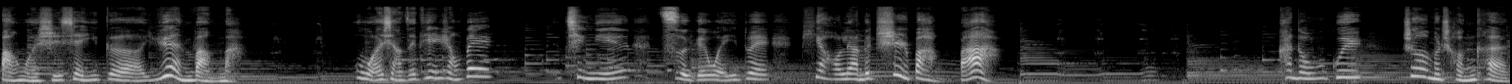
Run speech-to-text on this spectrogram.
帮我实现一个愿望吗？”我想在天上飞，请您赐给我一对漂亮的翅膀吧。看到乌龟这么诚恳，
